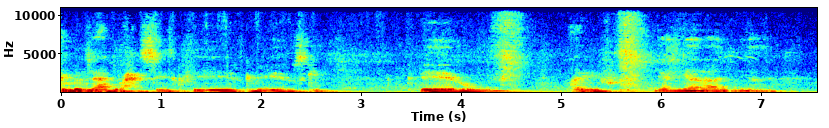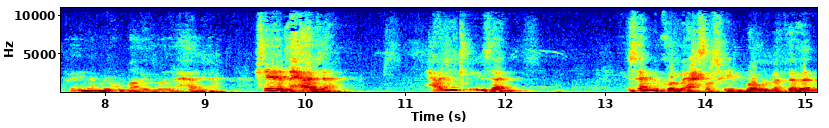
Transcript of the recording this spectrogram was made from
كملت عندي واحد السيد كبير كبير مسكين كبير وضعيف قال لي يا فإن منهم مريض الحاجة شنو هي الحاجة؟ حاجة الإنسان. الإنسان يكون ما يحصلش فيه البول مثلا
